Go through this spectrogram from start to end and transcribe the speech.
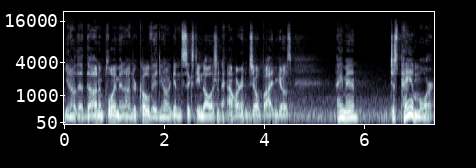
you know, the, the unemployment under COVID, you know, are getting sixteen dollars an hour. And Joe Biden goes, "Hey, man, just pay them more."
